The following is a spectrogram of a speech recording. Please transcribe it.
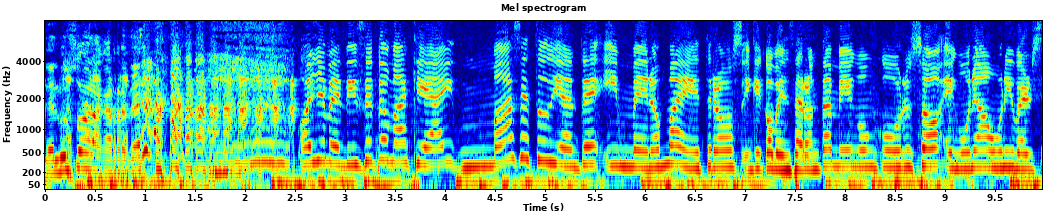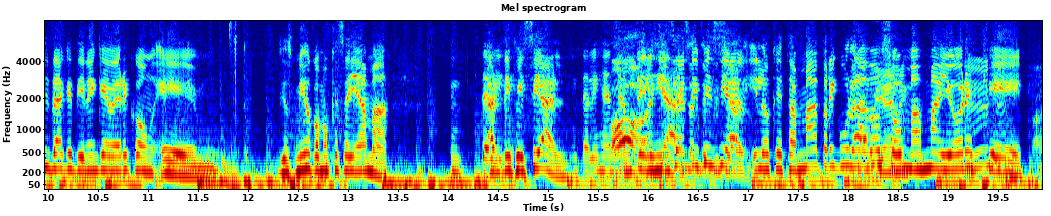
del uso de la carretera. Oye, me dice Tomás que hay más estudiantes y menos maestros y que comenzaron también un curso en una universidad que tiene que ver con, eh, Dios mío, ¿cómo es que se llama? Artificial. Inteligencia Oh, Inteligencia artificial. y los que están matriculados son más mayores que, Ah,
